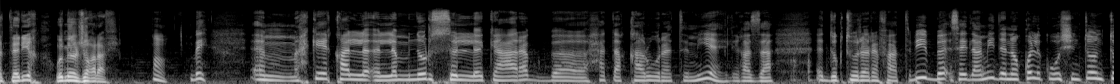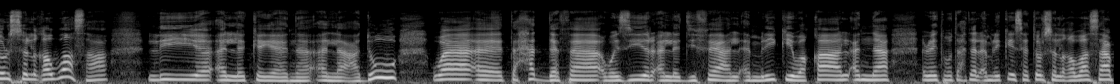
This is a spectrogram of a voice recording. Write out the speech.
التاريخ ومن الجغرافيا. به. حكي قال لم نرسل كعرب حتى قارورة مياه لغزة. الدكتورة رفعت طبيب. سيد العميد أنا نقول لك واشنطن ترسل غواصة للكيان العدو. وتحدث وزير الدفاع الأمريكي وقال أن الولايات المتحدة الأمريكية سترسل غواصة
